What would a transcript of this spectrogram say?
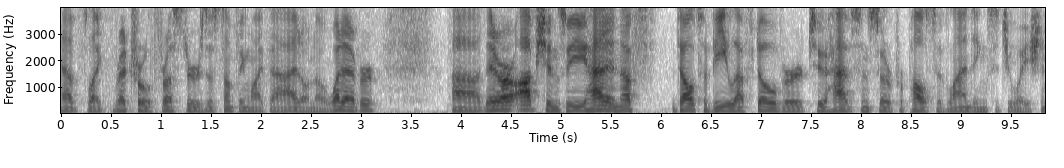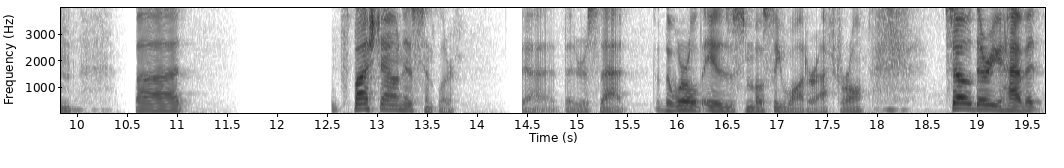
have like retro thrusters or something like that. I don't know, whatever. Uh, there are options. We had enough delta V left over to have some sort of propulsive landing situation, but splashdown is simpler. Yeah, there's that. The world is mostly water after all. So there you have it.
